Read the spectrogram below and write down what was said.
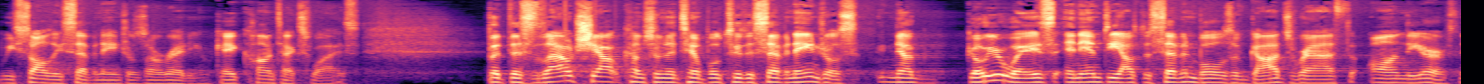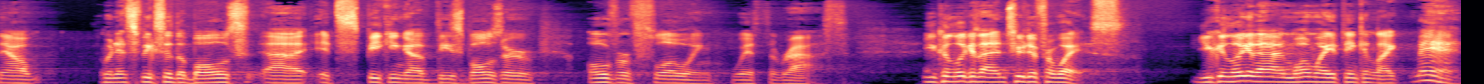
we saw these seven angels already, okay, context wise. But this loud shout comes from the temple to the seven angels. Now go your ways and empty out the seven bowls of God's wrath on the earth. Now, when it speaks of the bowls, uh, it's speaking of these bowls are overflowing with the wrath. You can look at that in two different ways. You can look at that in one way, thinking like, man,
